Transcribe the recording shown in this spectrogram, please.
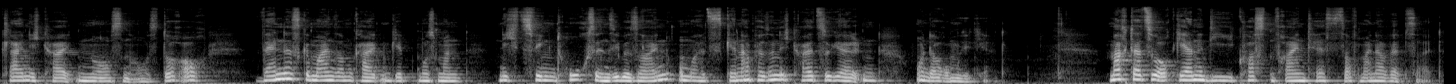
Kleinigkeiten, Nuancen aus. Doch auch wenn es Gemeinsamkeiten gibt, muss man nicht zwingend hochsensibel sein, um als Scanner-Persönlichkeit zu gelten und auch umgekehrt. Mach dazu auch gerne die kostenfreien Tests auf meiner Website.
